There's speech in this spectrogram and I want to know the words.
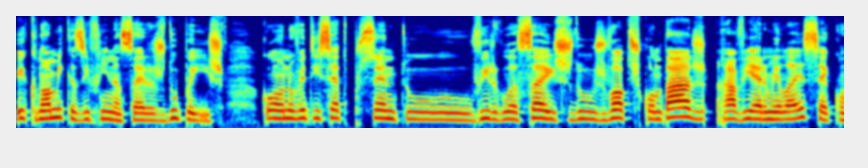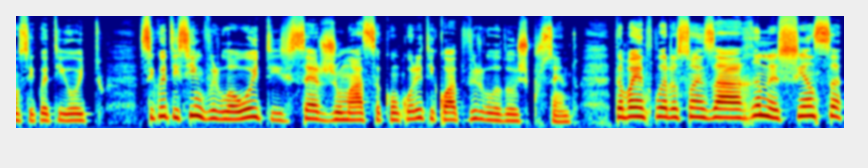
económicas e financeiras do país. Com 97,6% dos votos contados, Javier Milei segue com 58 55,8% e Sérgio Massa com 44,2%. Também em declarações à Renascença,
